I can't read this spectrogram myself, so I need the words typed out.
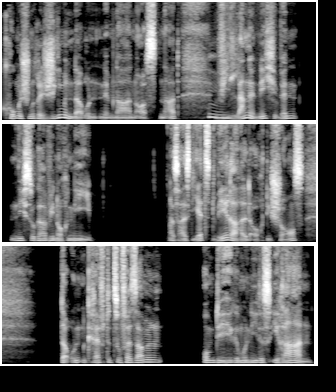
komischen Regimen da unten im Nahen Osten hat, Hm. wie lange nicht, wenn nicht sogar wie noch nie. Das heißt, jetzt wäre halt auch die Chance, da unten Kräfte zu versammeln, um die Hegemonie des Iran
